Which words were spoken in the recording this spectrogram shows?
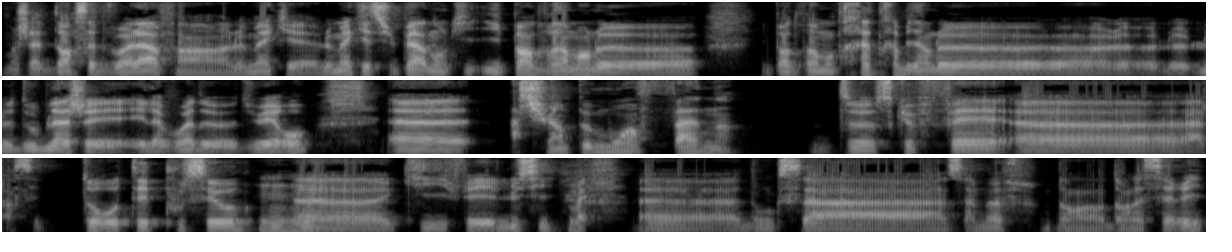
Moi, j'adore cette voix-là. Enfin, le mec, est, le mec est super. Donc, il, porte vraiment le, il porte vraiment très très bien le, le, doublage et, la voix du héros. Euh, je suis un peu moins fan de ce que fait euh, alors c'est Dorothée Pousseau mhm. euh, qui fait Lucie. Euh, donc sa, sa meuf dans, dans la série.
